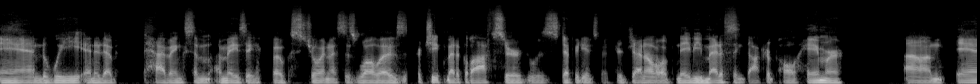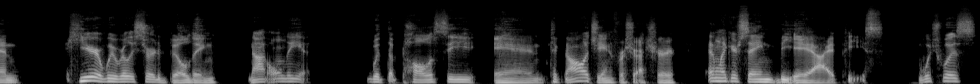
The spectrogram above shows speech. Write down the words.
And we ended up having some amazing folks join us, as well as our chief medical officer, who was deputy inspector general of Navy medicine, Dr. Paul Hamer. Um, and here we really started building not only with the policy and technology infrastructure, and like you're saying, the AI piece, which was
